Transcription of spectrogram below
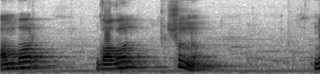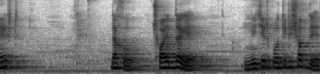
অম্বর, গগন, শূন্য। নেক্সট, দেখো, ছয়ের দাগে নিচের প্রতিটি শব্দের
